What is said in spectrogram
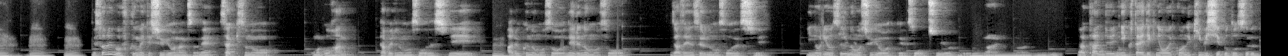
うん。うん。うん。でそれも含めて修行なんですよね。さっきその、まあ、ご飯食べるのもそうですし、うん。歩くのもそう、寝るのもそう、座禅するのもそうですし、祈りをするのも修行って、そう、修行っていう。はいはいだから単純に肉体的に追い込んで厳しいことをする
